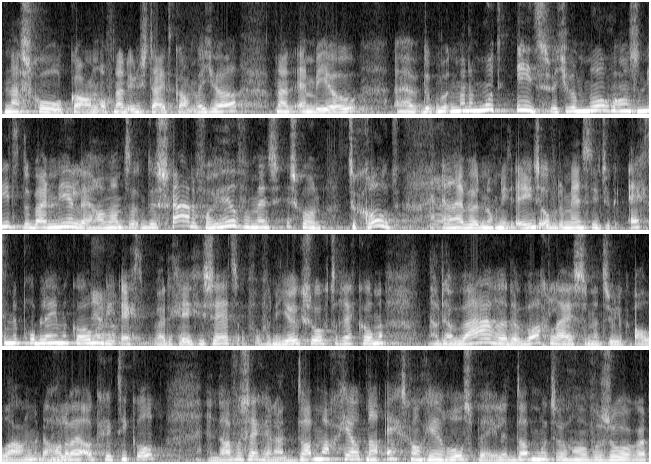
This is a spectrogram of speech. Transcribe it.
naar school kan of naar de universiteit kan, weet je wel, of naar het MBO. Eh, de- maar er moet iets, weet je, we mogen ons niet erbij neerleggen, want de, de schade voor heel veel mensen is gewoon te groot. En dan hebben we het nog niet eens over de mensen die natuurlijk echt in de problemen komen, Ja. die echt bij de GGZ of, of in de jeugdzorg terechtkomen. Nou, daar waren de wachtlijsten natuurlijk al lang, daar hadden wij al kritiek op. En daarvoor zeggen we, nou, dat mag geld nou echt gewoon geen rol spelen. Dat moeten we gewoon voor zorgen.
